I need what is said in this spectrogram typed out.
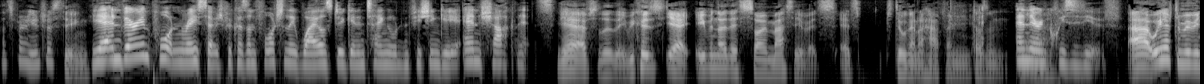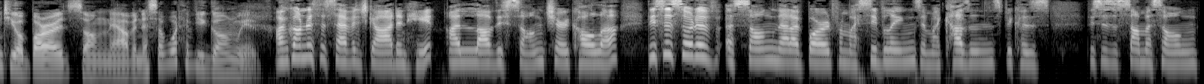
That's very interesting. Yeah, and very important research because unfortunately whales do get entangled in fishing gear and shark nets. Yeah, absolutely. Because yeah, even though they're so massive, it's it's still going to happen, doesn't? And they're inquisitive. Uh, we have to move into your borrowed song now, Vanessa. What have you gone with? I've gone with the Savage Garden hit. I love this song, Cherry Cola. This is sort of a song that I've borrowed from my siblings and my cousins because this is a summer song.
